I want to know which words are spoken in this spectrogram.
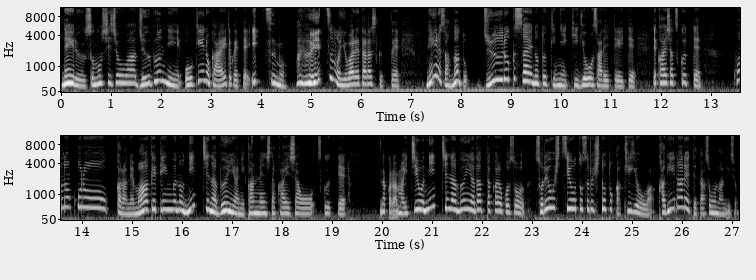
ネイルその市場は十分に大きいのかい？とか言っていつも いつも言われたらしくってネイルさんなんと16歳の時に起業されていてで会社作ってこの頃からねマーケティングのニッチな分野に関連した会社を作ってだからまあ一応ニッチな分野だったからこそそれを必要とする人とか企業は限られてたそうなんですよ。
